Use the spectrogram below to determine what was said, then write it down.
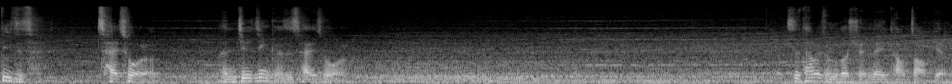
地址猜猜错了，很接近，可是猜错了。是他为什么都选那一套照片呢？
